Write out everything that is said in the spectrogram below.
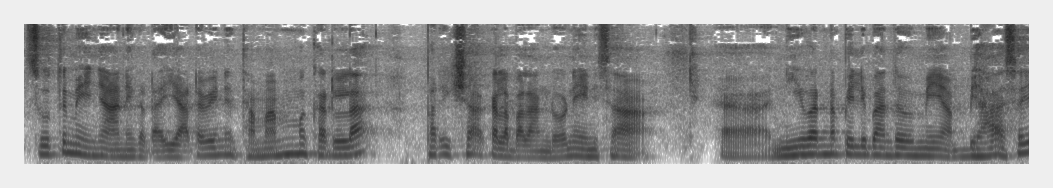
සූත්‍රමය ඥානයකට යට වෙන්නේ තමන්ම කරලා පරීක්ෂා කරලා බලන්න ඕනේ. ඒ නිසා නීවරණ පිළිබඳව මේ අභ්‍යාසය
